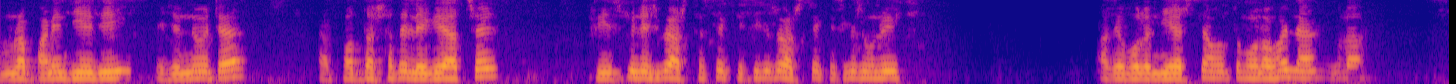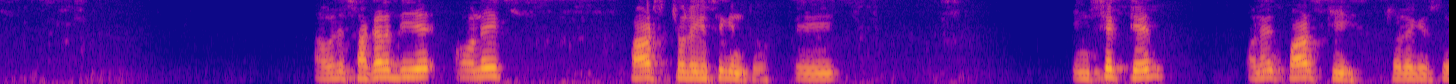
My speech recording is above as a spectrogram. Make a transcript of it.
আমরা পানি দিয়ে দিই, এই জন্য এটা পদ্মার সাথে লেগে আছে। ফিস মিল হিসেবে আসতেছে, কিছু কিছু আসছে, কিছু কিছু উনি আগে বলে নিয়ে আসছে, আমার তো মনে হয় না, এগুলা আমাদের সাকার দিয়ে অনেক পার্টস চলে গেছে কিন্তু। এই ইনসেক্টের অনেক পার্টস কি চলে গেছে।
